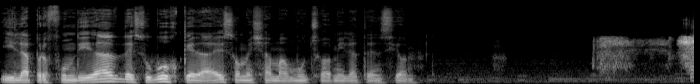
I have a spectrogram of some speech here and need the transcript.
y la profundidad de su búsqueda, eso me llama mucho a mí la atención. Sí,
